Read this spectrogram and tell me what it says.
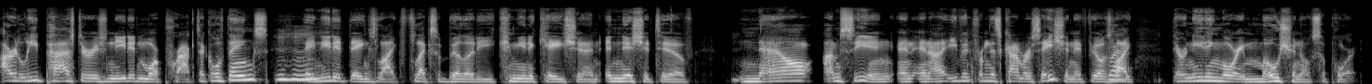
our lead pastors needed more practical things. Mm-hmm. They needed things like flexibility, communication, initiative. Now I'm seeing, and and I even from this conversation, it feels Right. like they're needing more emotional support.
